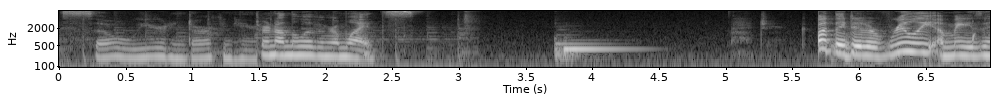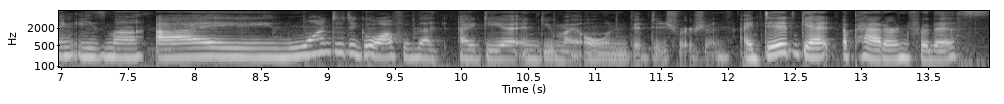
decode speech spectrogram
so weird and dark in here? Turn on the living room lights. Magic. But they did a really amazing Yzma. I wanted to go off of that idea and do my own vintage version. I did get a pattern for this.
